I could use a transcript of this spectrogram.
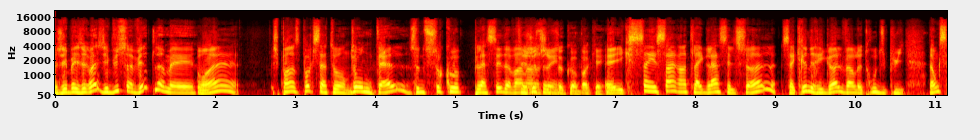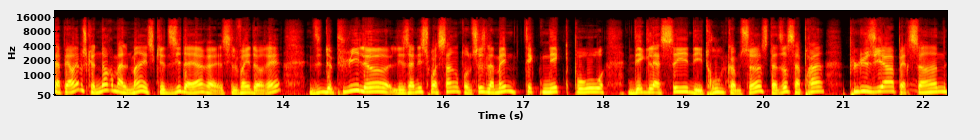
J'ai ben, j'ai vu ça vite, là, mais. Ouais. Je pense pas que ça tourne. Tourne-t-elle? C'est une soucoupe placée devant C'est juste une soucoupe, OK. Euh, et qui s'insère entre la glace et le sol. Ça crée une rigole vers le trou du puits. Donc, ça permet, parce que normalement, et ce que dit d'ailleurs euh, Sylvain Doré, dit depuis là, les années 60, on utilise la même technique pour déglacer des trous comme ça. C'est-à-dire, ça prend plusieurs personnes.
